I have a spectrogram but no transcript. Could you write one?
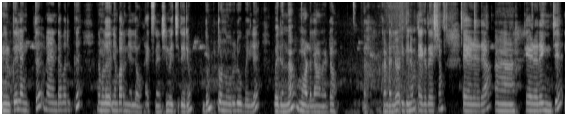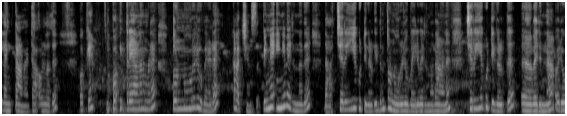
നിങ്ങൾക്ക് ലെങ്ത്ത് വേണ്ടവർക്ക് നമ്മൾ ഞാൻ പറഞ്ഞല്ലോ എക്സ്റ്റൻഷൻ വെച്ച് തരും. ഇതും തൊണ്ണൂറ് രൂപയിൽ വരുന്ന മോഡലാണ് കേട്ടോ കണ്ടല്ലോ. ഇതിനും ഏകദേശം ഏഴര ഏഴര ഇഞ്ച് ലെങ്ത് ആണ് കേട്ടോ ഉള്ളത്. ഓക്കെ അപ്പോൾ ഇത്രയാണ് നമ്മുടെ തൊണ്ണൂറ് രൂപയുടെ കളക്ഷൻസ് പിന്നെ ഇനി വരുന്നത് ദാ ചെറിയ കുട്ടികൾക്ക് ഇതും തൊണ്ണൂറ് രൂപയിൽ വരുന്നതാണ്. ചെറിയ കുട്ടികൾക്ക് വരുന്ന ഒരു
